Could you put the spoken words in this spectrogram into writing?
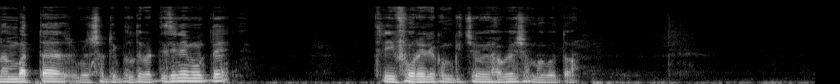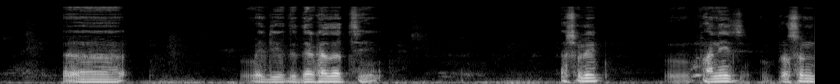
নাম্বারটা সঠিক বলতে পারতেছি না এই মুহূর্তে। থ্রি ফোর এরকম কিছু হবে সম্ভবত। ভিডিওতে দেখা যাচ্ছে আসলে, পানির প্রচণ্ড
